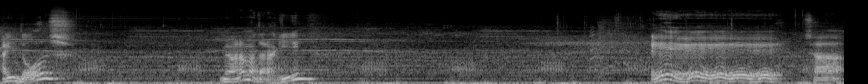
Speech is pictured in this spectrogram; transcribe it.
¿Hay dos? ¿Me van a matar aquí? ¡Eh, eh, eh, eh! eh. O sea...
